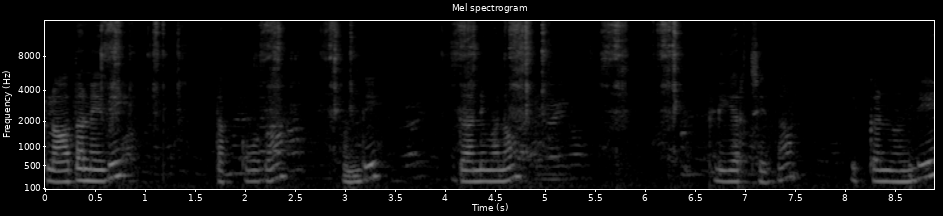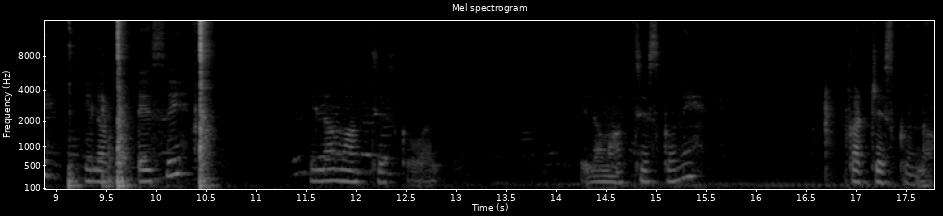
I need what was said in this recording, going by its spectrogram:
క్లాత్ అనేది తక్కువగా ఉంది. దాన్ని మనం క్లియర్ చేద్దాం. ఇక్కడ నుండి ఇలా పెట్టేసి ఇలా మార్క్ చేసుకోవాలి. ఇలా మార్క్ చేసుకొని కట్ చేసుకుందాం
